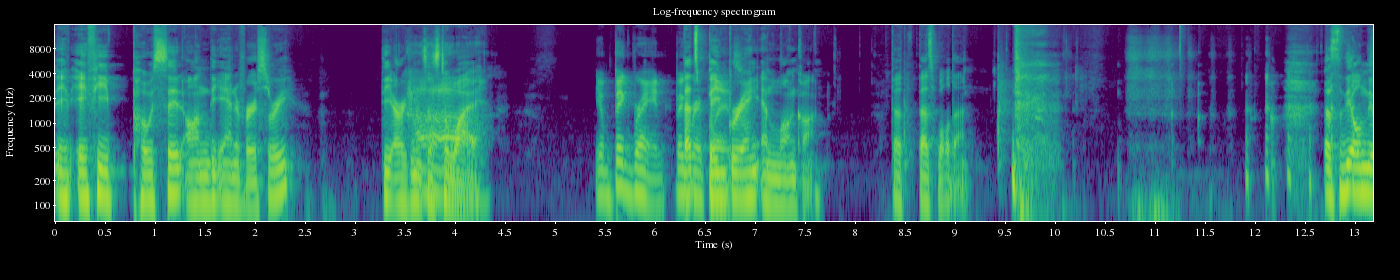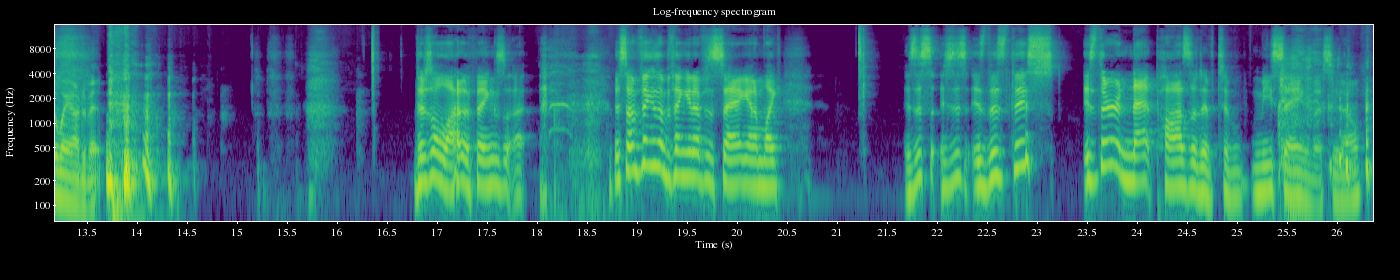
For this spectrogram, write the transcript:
if, if he posted on the anniversary, the arguments as to why. Ah. you know big brain big That's brain big plays. brain and long con. That that's well done. that's the only way out of it. there's a lot of things uh, there's some things i'm thinking of as saying and i'm like is this is this is this this is there a net positive to me saying this you know?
